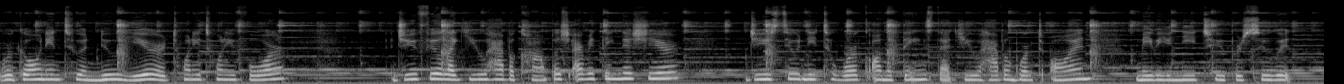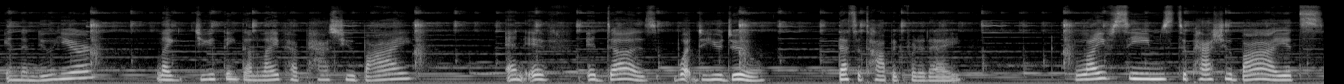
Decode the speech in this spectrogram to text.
we're going into a new year, 2024. Do you feel like you have accomplished everything this year? Do you still need to work on the things that you haven't worked on? Maybe you need to pursue it in the new year? Like, do you think that life have passed you by? And if it does, what do you do? That's a topic for today. Life seems to pass you by. It's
